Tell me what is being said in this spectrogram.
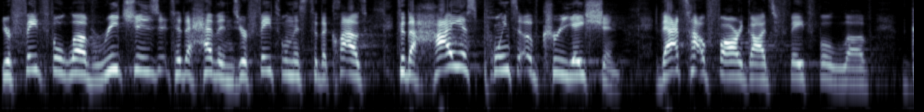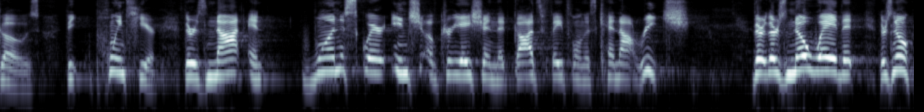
Your faithful love reaches to the heavens, your faithfulness to the clouds, to the highest points of creation. That's how far God's faithful love goes. The point here there's not an one square inch of creation that God's faithfulness cannot reach. There, there's no way that, there's no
